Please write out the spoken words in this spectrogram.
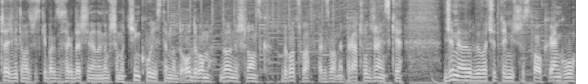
Cześć, witam Was wszystkich bardzo serdecznie na najnowszym odcinku. Jestem nad Odrą, Dolny Śląsk, Wrocław, tak zwane Pracze gdzie miały odbywać się tutaj Mistrzostwa Okręgu.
